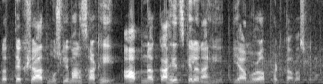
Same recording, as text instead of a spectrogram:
प्रत्यक्षात मुस्लिमांसाठी आपनं काहीच केलं नाही यामुळं फटका बसलाय.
